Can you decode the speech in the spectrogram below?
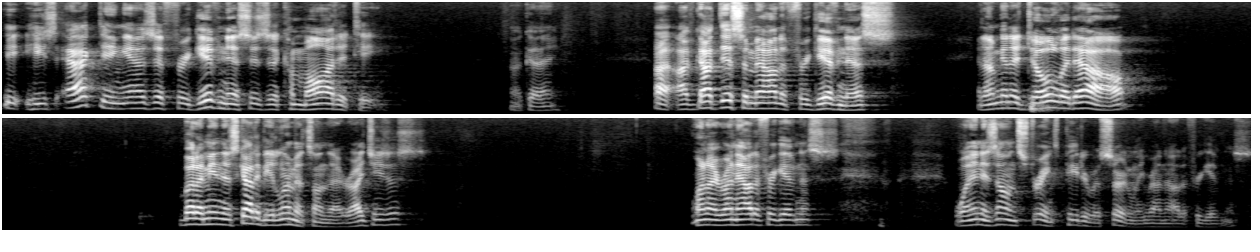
he, he's acting as if forgiveness is a commodity. Okay? I've got this amount of forgiveness, and I'm going to dole it out. But I mean, there's got to be limits on that, right, Jesus? When I run out of forgiveness? Well, in his own strength, Peter will certainly run out of forgiveness.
